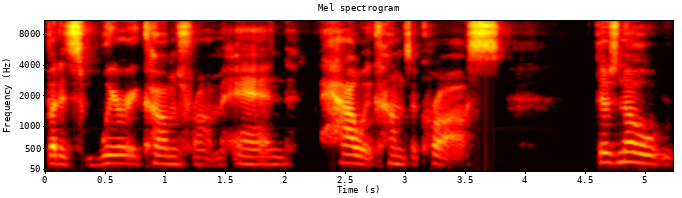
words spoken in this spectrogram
but it's where it comes from and how it comes across there's no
